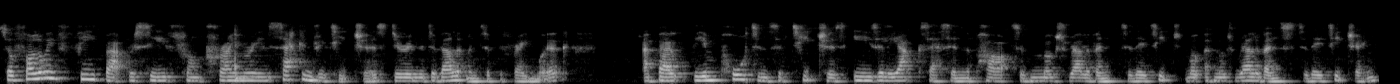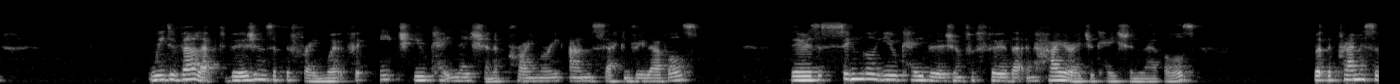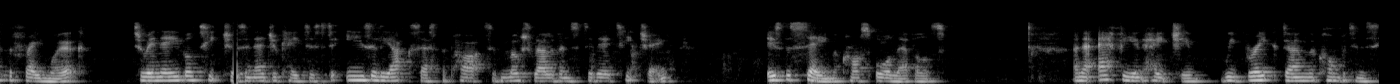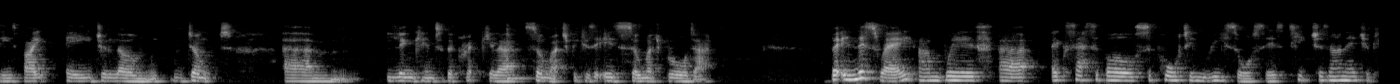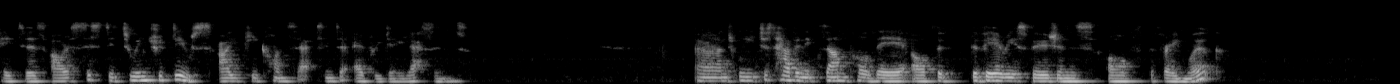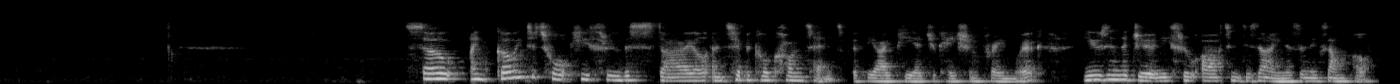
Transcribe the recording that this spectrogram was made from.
So following feedback received from primary and secondary teachers during the development of the framework about the importance of teachers easily accessing the parts of most relevant to their teach of most relevance to their teaching, we developed versions of the framework for each UK nation at primary and secondary levels. There is a single UK version for further and higher education levels, but the premise of the framework to enable teachers and educators to easily access the parts of most relevance to their teaching is the same across all levels. And at FE and HE, we break down the competencies by age alone. We, we don't um, link into the curricula so much because it is so much broader. But in this way, and with uh, accessible supporting resources, teachers and educators are assisted to introduce IP concepts into everyday lessons. And we just have an example there of the, the various versions of the framework. So I'm going to talk you through the style and typical content of the IP education framework using the journey through art and design as an example.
